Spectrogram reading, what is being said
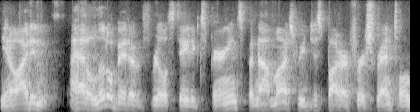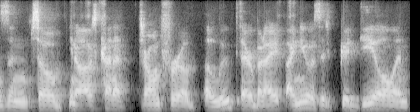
you know, I didn't, I had a little bit of real estate experience, but not much. We just bought our first rentals. And so, you know, I was kind of thrown for a, a loop there, but I, I knew it was a good deal. And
